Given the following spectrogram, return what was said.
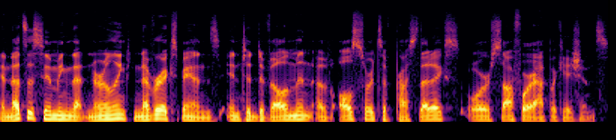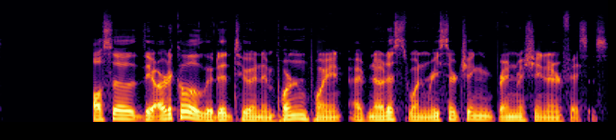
And that's assuming that Neuralink never expands into development of all sorts of prosthetics or software applications. Also, the article alluded to an important point I've noticed when researching brain machine interfaces.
